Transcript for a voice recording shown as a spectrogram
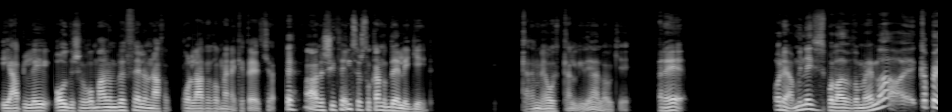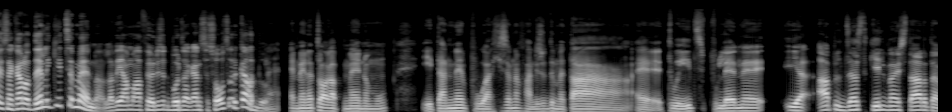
Η Apple λέει, όντως, εγώ μάλλον δεν θέλω να έχω πολλά δεδομένα και τέτοια. Ε, αν εσύ θέλεις, θα στο κάνω delegate. Κατ' εμέ όχι καλή ιδέα, αλλά ΟΚ. Ρε. Ωραία, μην έχεις πολλά δεδομένα. Ε, πες να κάνω delegate σε μένα. Δηλαδή, άμα θεωρείς ότι μπορείς να κάνεις σε software, κάντο. Ναι. Εμένα το αγαπημένο μου ήταν που άρχισαν να εμφανίζονται μετά ε, tweets που λένε «Η Apple just killed my startup,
